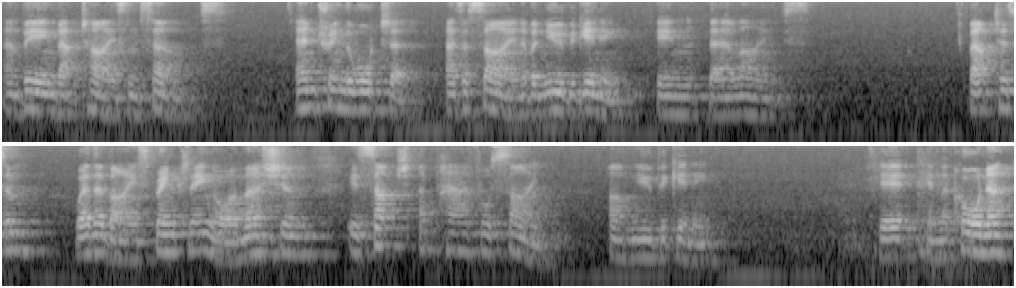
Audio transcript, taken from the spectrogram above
and being baptized themselves, entering the water as a sign of a new beginning in their lives. Baptism, whether by sprinkling or immersion, is such a powerful sign of new beginning. Here in the corner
